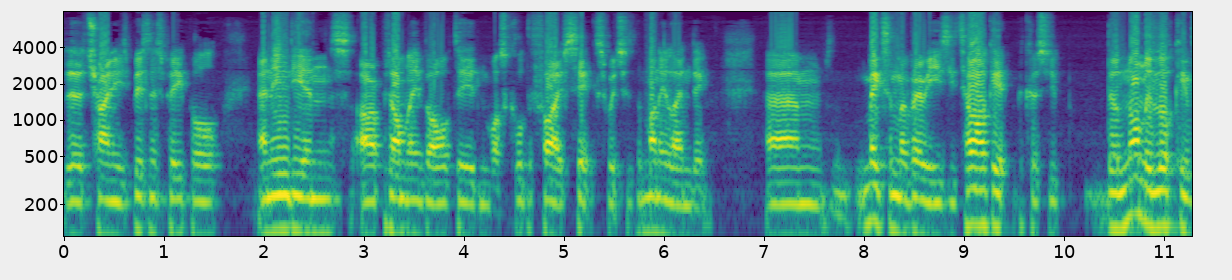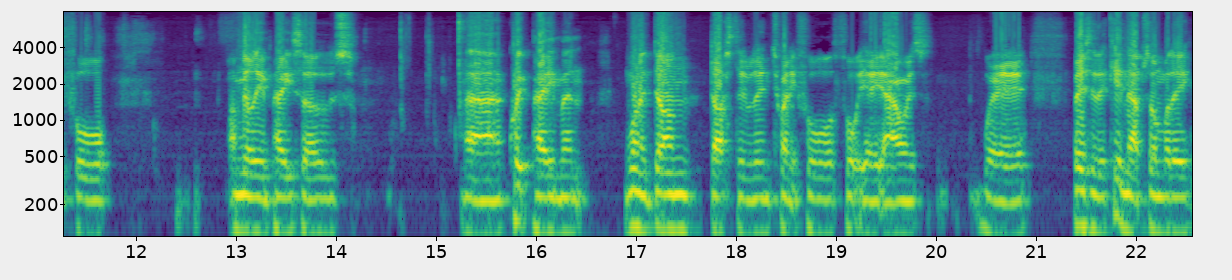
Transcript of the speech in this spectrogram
the Chinese business people and Indians are predominantly involved in what's called the 5-6, which is the money lending. Um, makes them a very easy target because you, they're normally looking for a million pesos, uh, quick payment, one it done, dusted within 24, 48 hours, where basically they kidnap somebody,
